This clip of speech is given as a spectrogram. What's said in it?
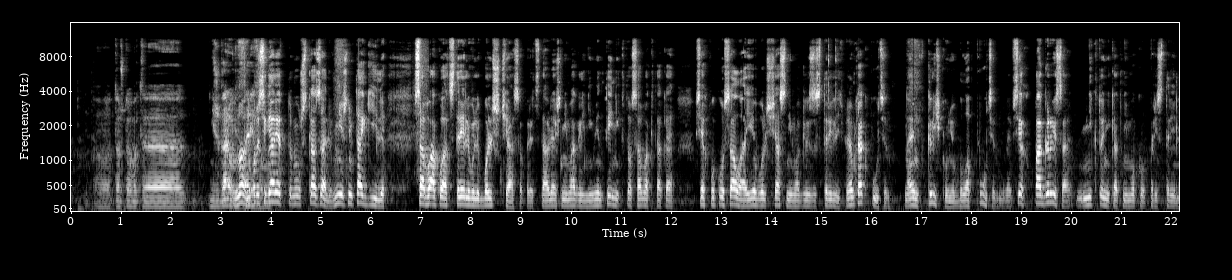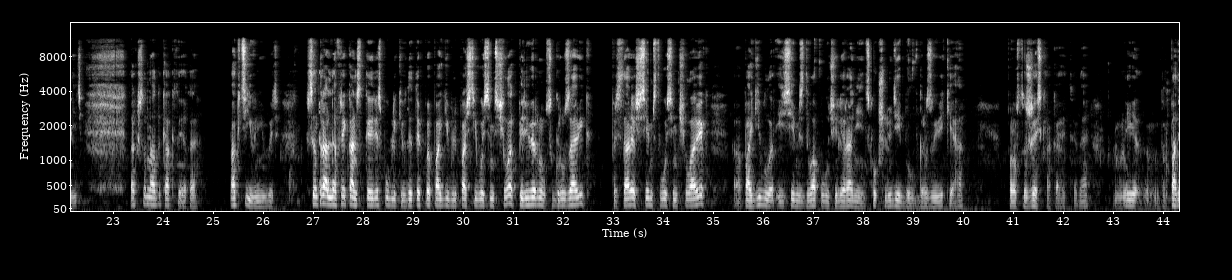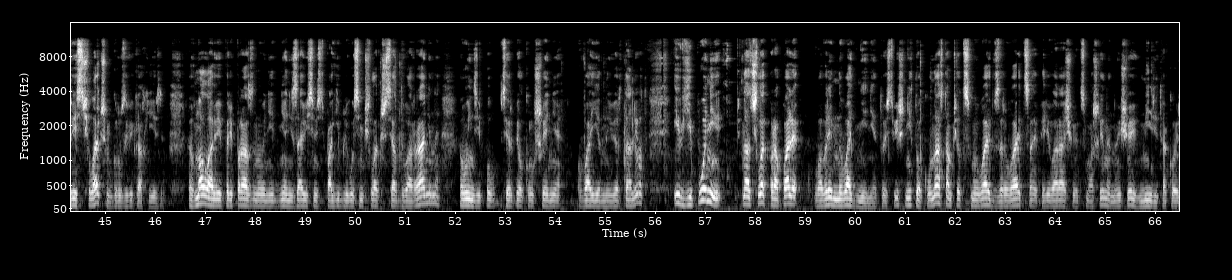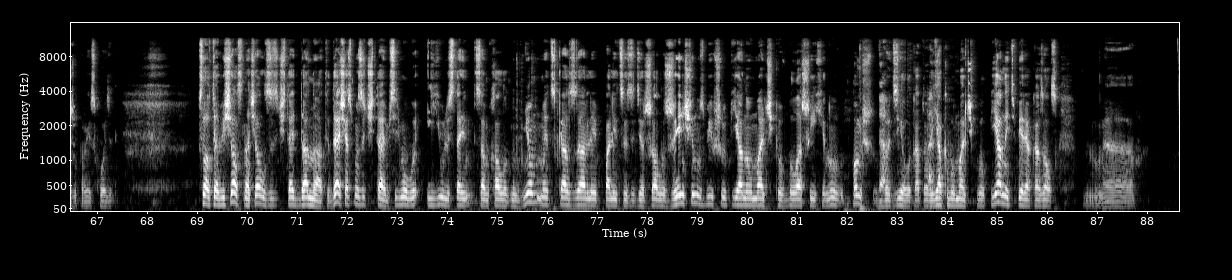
Э, то, что вот э, Нижегородец Ну, ну про сигарету мы уже сказали. В Нижнем Тагиле собаку отстреливали больше часа. Представляешь, не могли ни менты, никто. Собака такая всех покусала, а ее больше часа не могли застрелить. Прям как Путин. Наверное, кличка у него была Путин. Всех погрыз, а никто никак не мог его пристрелить. Так что надо как-то это активнее быть. В Центральноафриканской республике в ДТП погибли почти 80 человек. Перевернулся грузовик. Представляешь, 78 человек а, погибло и 72 получили ранения. Сколько же людей было в грузовике, а? Просто жесть какая-то, да? И по 200 человек, что ли, в грузовиках ездят. В Малавии при праздновании Дня независимости погибли 8 человек, 62 ранены. В Индии потерпел крушение военный вертолет. И в Японии 15 человек пропали во время наводнения. То есть, видишь, не только у нас там что-то смывает, взрывается, переворачиваются машины, но еще и в мире такое же происходит. Слава, ты обещал сначала зачитать донаты. Да, сейчас мы зачитаем. 7 июля станет самым холодным днем, мы это сказали. Полиция задержала женщину, сбившую пьяного мальчика в Балашихе. Ну, помнишь да. то дело, которое Один. якобы мальчик был пьяный, теперь оказался... Э,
